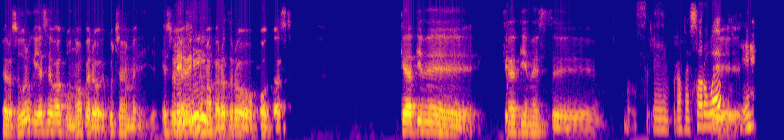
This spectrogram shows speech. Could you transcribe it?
pero seguro que ya se vacunó, pero escúchame, eso ya es un tema para otro podcast. ¿Qué edad tiene, ¿Qué edad tiene este? No sé. El profesor Webb. Eh,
